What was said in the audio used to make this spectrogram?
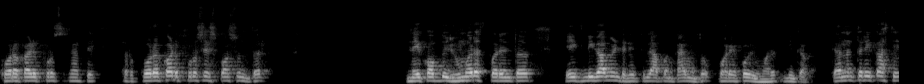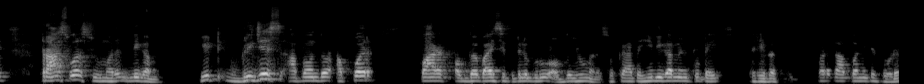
कोराकार्ड प्रोसेस असते तर कोराकार्ड प्रोसेस पासून तर नेक ऑफ द ह्युमरस पर्यंत एक लिगामेंट आहे तिला आपण काय म्हणतो? कोरेको ह्युमर लिगामेंट त्यानंतर एक असते transverse humeral ligament it bridges upon the upper part of the bicipital groove of the humerus okay आता ही लिगामेंट कुठे आहे? तर हे बघ. परत आपण इथे थोडं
